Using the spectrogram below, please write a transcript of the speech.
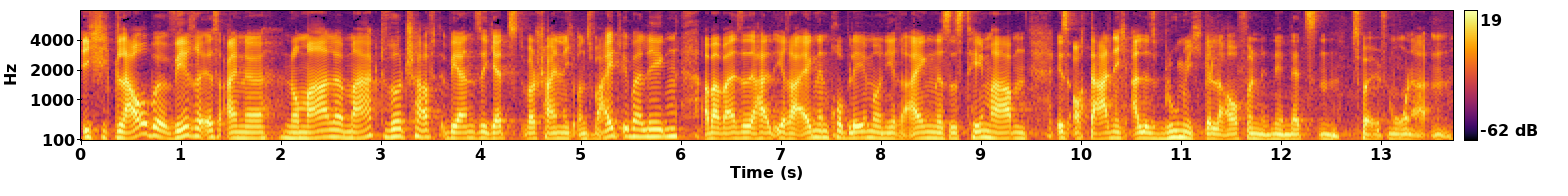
ich glaube, wäre es eine normale Marktwirtschaft, wären sie jetzt wahrscheinlich uns weit überlegen. Aber weil sie halt ihre eigenen Probleme und ihr eigenes System haben, ist auch da nicht alles blumig gelaufen in den letzten zwölf Monaten.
